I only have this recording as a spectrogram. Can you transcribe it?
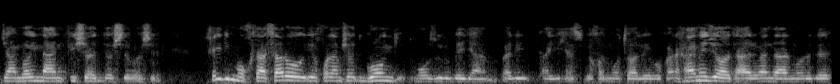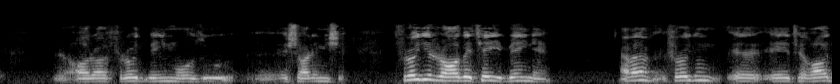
جنبه های منفی شاید داشته باشه. خیلی مختصر و یه خودم شاید گنگ موضوع رو بگم ولی اگه کسی بخواد مطالعه بکنه. همه جا تقریبا در مورد آرا فروید به این موضوع اشاره میشه. فروید رابطه ای بین اولا فروید اون اعتقاد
